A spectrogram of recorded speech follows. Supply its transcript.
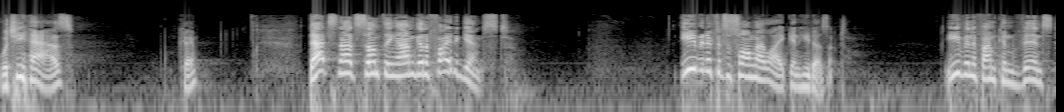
which he has, okay, that's not something I'm going to fight against. Even if it's a song I like and he doesn't. Even if I'm convinced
